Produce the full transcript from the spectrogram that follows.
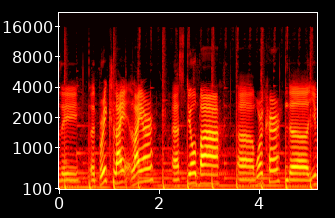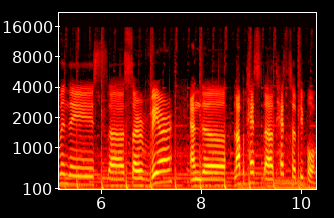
the bricklayer, uh, steel bar worker, and even the surveyor and lab test test people.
